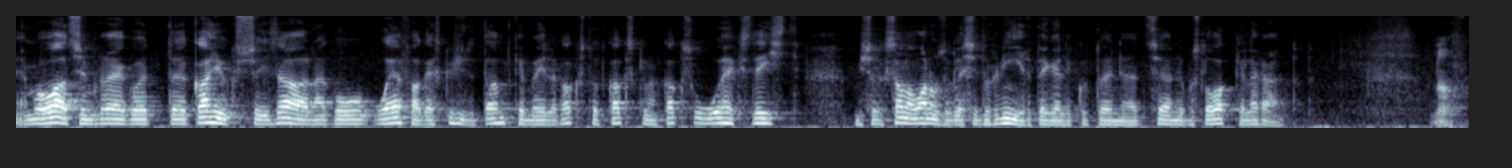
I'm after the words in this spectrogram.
ja ma vaatasin praegu, et kahjuks ei saa nagu UEFA käest küsida, et andke meile kaks tuhat kakskümmend kaks U üheksateist, mis oleks sama vanuseklassi turniir tegelikult on ju, et see on juba Slovakkiale ära antud. noh.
